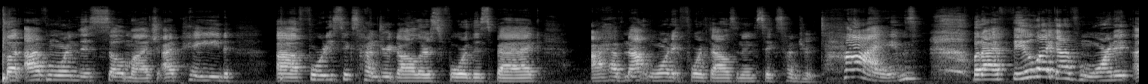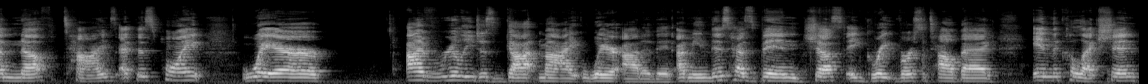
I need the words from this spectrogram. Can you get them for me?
but I've worn this so much. I paid uh, $4,600 for this bag. I have not worn it 4,600 times, but I feel like I've worn it enough times at this point where I've really just got my wear out of it. I mean, this has been just a great versatile bag in the collection.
